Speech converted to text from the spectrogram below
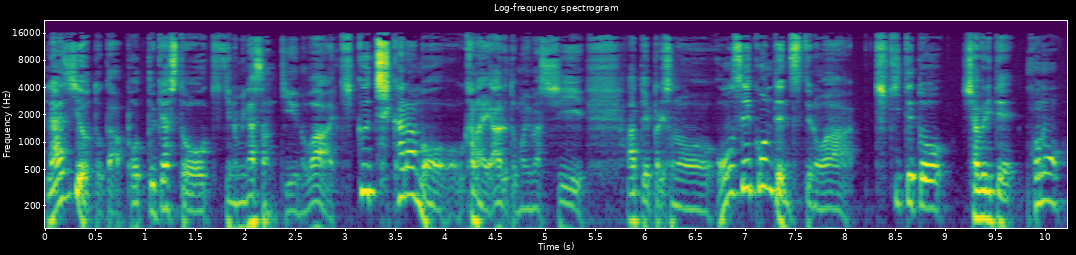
ラジオとか、ポッドキャストをお聞きの皆さんっていうのは、聞く力もかなりあると思いますし、あとやっぱりその、音声コンテンツっていうのは、聞き手と喋り手、この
